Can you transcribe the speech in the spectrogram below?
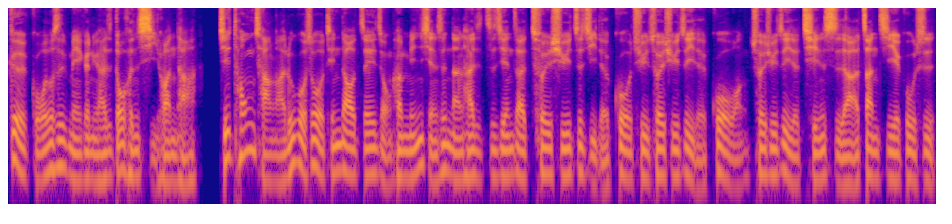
各国都是每个女孩子都很喜欢他。其实通常啊，如果说我听到这一种很明显是男孩子之间在吹嘘自己的过去、吹嘘自己的过往、吹嘘自己的情史啊、战绩的故事，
